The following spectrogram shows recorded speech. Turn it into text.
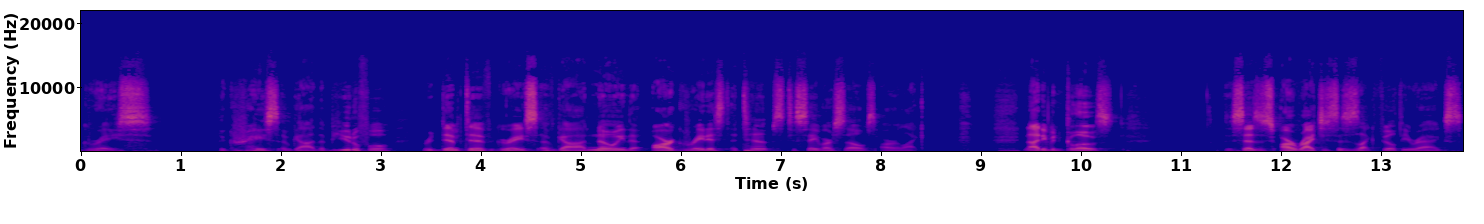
grace, the grace of God, the beautiful, redemptive grace of God, knowing that our greatest attempts to save ourselves are like not even close. It says our righteousness is like filthy rags.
